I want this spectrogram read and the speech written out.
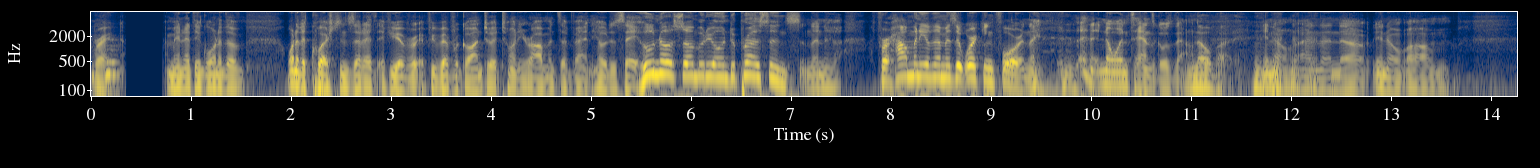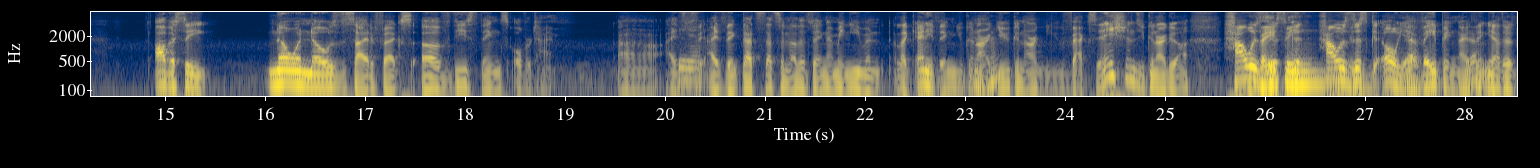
Right. I mean, I think one of the one of the questions that if you ever if you've ever gone to a Tony Robbins event, he'll just say, "Who knows somebody on depressants?" And then, for how many of them is it working for? And, they, and no one's hands goes down. Nobody. you know, and then uh, you know, um, obviously, no one knows the side effects of these things over time. Uh, I th- Yeah. I think that's that's another thing. I mean, even like anything, you can Mm-hmm. argue. You can argue vaccinations. You can argue uh, how is this? Vaping, Good, how you is this? can- Good? Oh yeah, vaping. I think yeah. There's,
